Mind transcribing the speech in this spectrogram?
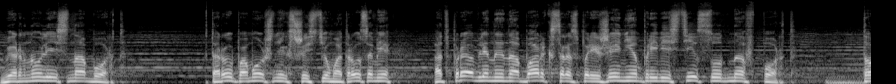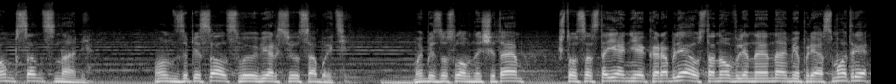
Вернулись на борт. Второй помощник с шестью матросами отправлены на барк с распоряжением привести судно в порт. Томпсон с нами. Он записал свою версию событий. Мы, безусловно, считаем, что состояние корабля, установленное нами при осмотре,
